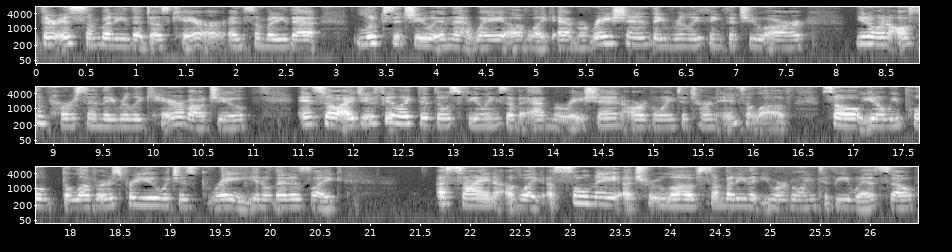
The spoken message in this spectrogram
there is somebody that does care and somebody that looks at you in that way of like admiration. They really think that you are, you know, an awesome person. They really care about you. And so I do feel like that those feelings of admiration are going to turn into love. So, you know, we pulled the lovers for you, which is great. You know, that is like a sign of like a soulmate, a true love, somebody that you are going to be with. So,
